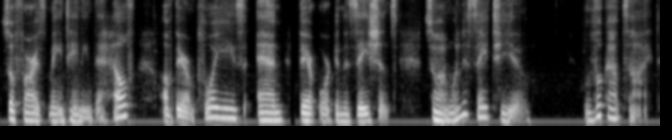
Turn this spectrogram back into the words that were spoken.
so far as maintaining the health of their employees and their organizations. So I want to say to you look outside.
